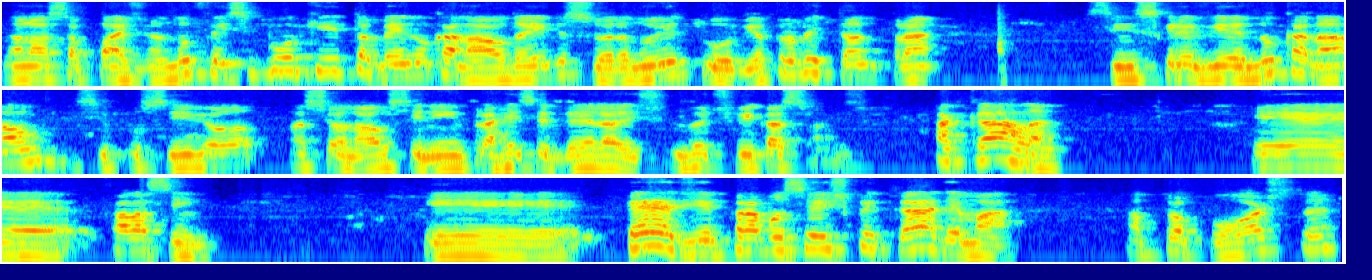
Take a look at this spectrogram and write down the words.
na nossa página no Facebook e também no canal da emissora no YouTube. Aproveitando para se inscrever no canal, se possível, acionar o sininho para receber as notificações. A Carla é, fala assim: é, pede para você explicar, Demar, a proposta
